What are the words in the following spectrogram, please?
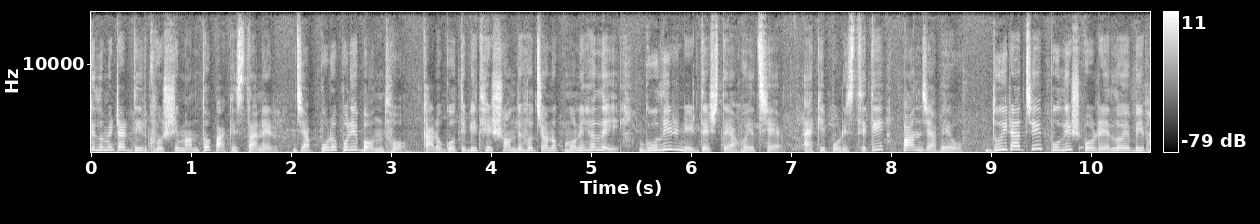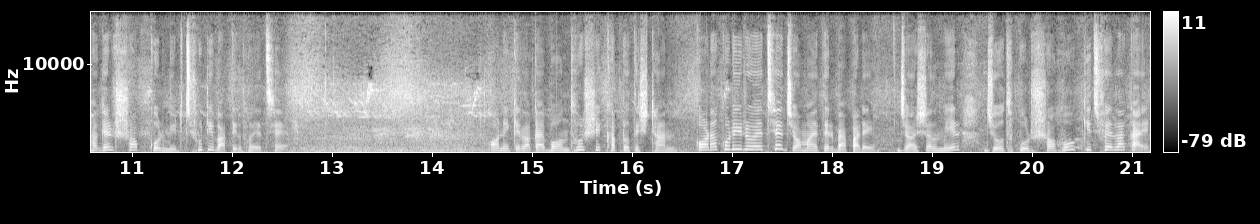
কিলোমিটার দীর্ঘ সীমান্ত পাকিস্তানের, যা পুরোপুরি বন্ধ। কারও গতিবিধির সন্দেহজনক মনে হলেই গুলির নির্দেশ দেওয়া হয়েছে। একই পরিস্থিতি পাঞ্জাবেও। দুই রাজ্যে পুলিশ ও রেলওয়ে বিভাগের সব কর্মীর ছুটি বাতিল হয়েছে। অনেক এলাকায় বন্ধ শিক্ষা প্রতিষ্ঠান। কড়াকড়ি রয়েছে জমায়েতের ব্যাপারে। জয়সালমের যোধপুর সহ কিছু এলাকায়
